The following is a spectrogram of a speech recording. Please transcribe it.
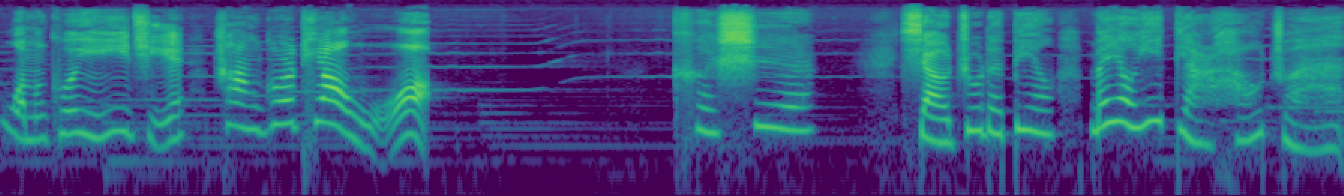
我们可以一起唱歌跳舞。可是，小猪的病没有一点儿好转。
